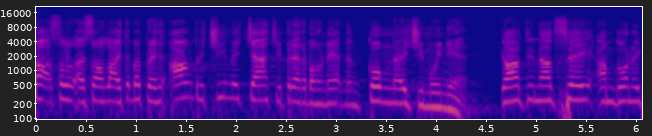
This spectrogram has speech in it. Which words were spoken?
តក់ស្លុតឲ្យសោះឡើយទៅបើព្រះអង្គព្រះជាម្ចាស់ជាព្រះរបស់អ្នកនឹងគង់នៅជាមួយអ្នក God did not say, I'm going to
